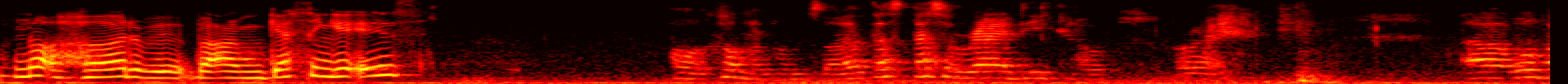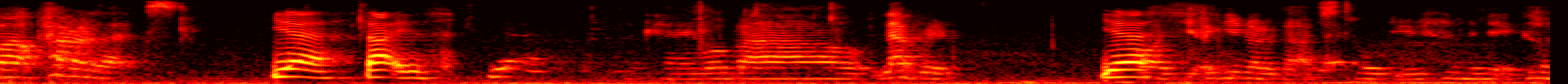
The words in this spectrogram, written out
I've not heard of it, but I'm guessing it is. Oh come on, Humza. That's that's a rare decal. Alright. Uh, what about Parallax? Yeah, that is. Yeah. Okay, what about Labyrinth? Yes. Oh, you, you know that, I just told you a minute ago.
